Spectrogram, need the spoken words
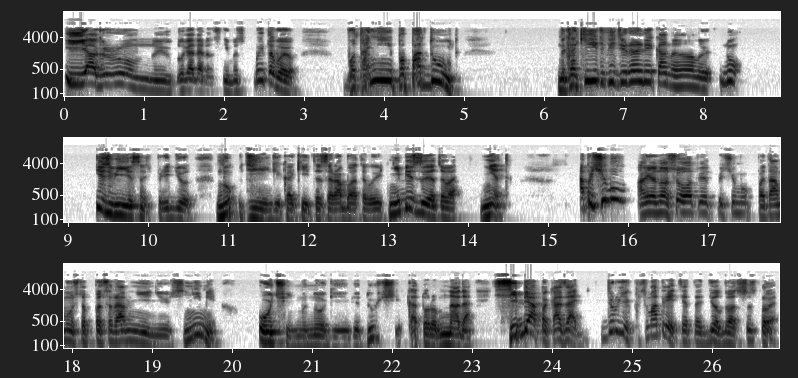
и я огромную благодарность им испытываю, вот они попадут на какие-то федеральные каналы, ну, известность придет, ну, деньги какие-то зарабатывают, не без этого, нет. А почему? А я нашел ответ, почему. Потому что по сравнению с ними – очень многие ведущие, которым надо себя показать, других посмотреть, это дело 26-е,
